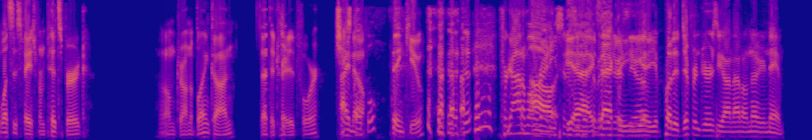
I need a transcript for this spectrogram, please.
what's his face from Pittsburgh. who I'm drawing a blank on that they traded for. Chase I know. Thank you. Forgot him already. Uh, soon he yeah, exactly. Yeah, you put a different jersey on. I don't know your name.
